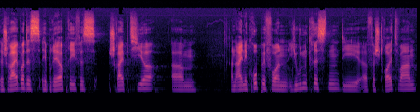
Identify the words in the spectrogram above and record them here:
Der Schreiber des Hebräerbriefes schreibt hier ähm, an eine Gruppe von Judenchristen, die äh, verstreut waren.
